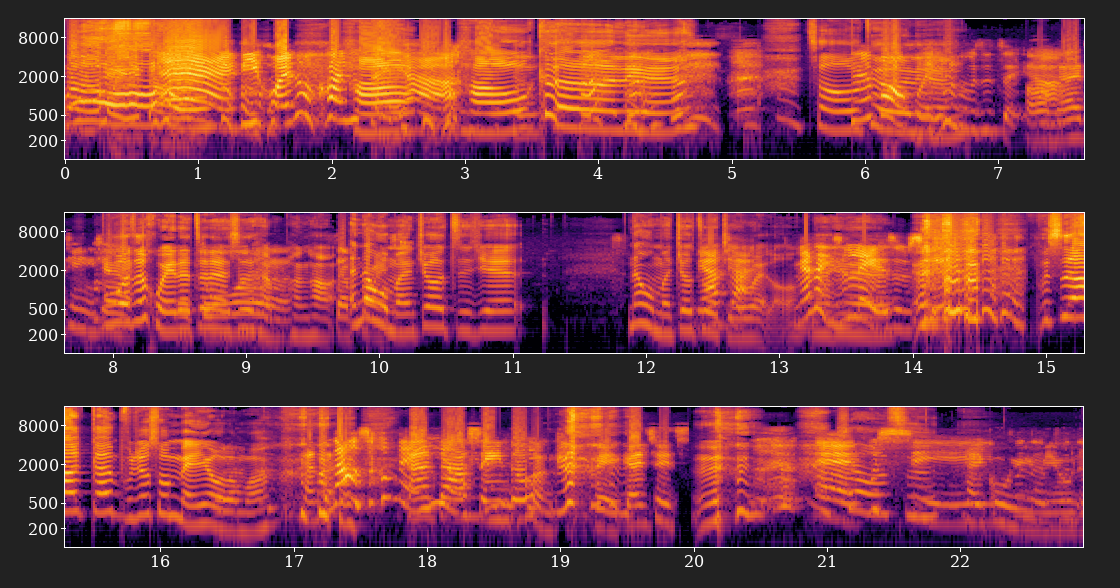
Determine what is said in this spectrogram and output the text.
发？哎，你回那么快是怎样？好可怜，超可怜。回复是怎样？我们来听一下。不过这回的真的是很很好。哎，那我们就直接。那我们就做结尾喽。苗仔，你是累了是不是？不是啊，刚不就说没有了吗？那我说没有？大家声音都很疲干脆。哎，不行，太过于没有礼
